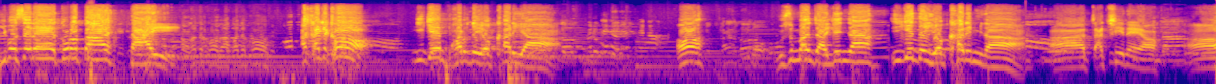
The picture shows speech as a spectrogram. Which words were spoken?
이번 세례 돌았다. 다이. 아까자 커 이게 바로 내 역할이야. 어? 무슨 말인지 알겠냐? 이게 내 역할입니다. 아, 짜치네요. 어,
